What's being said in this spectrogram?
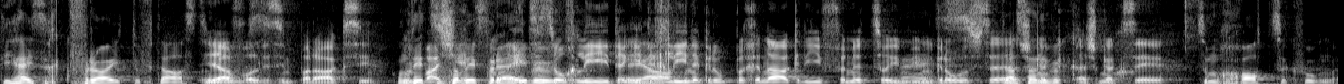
die haben sich gefreut auf das. Ja, Jungs. voll, die sind parat gewesen. Und jetzt weißt ist so wie noch- jetzt so in, Ja. den kleinen Gruppen angreifen, nicht so im, im Das- Grossen. das habe ich wirklich Hast gesehen. zum Kotzen gefunden.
